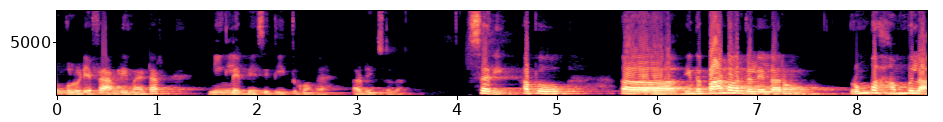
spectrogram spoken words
உங்களுடைய ஃபேமிலி மேட்டர் நீங்களே பேசி தீர்த்துக்கோங்க அப்படின்னு சொல்லுவார் சரி அப்போ இந்த பாண்டவர்கள் எல்லாரும் ரொம்ப ஹம்பிளா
